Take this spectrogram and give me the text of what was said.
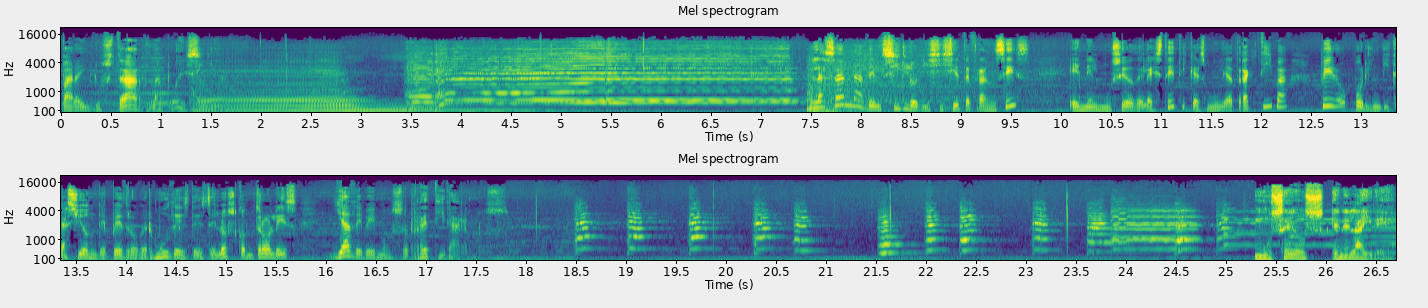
para ilustrar la poesía. La sala del siglo XVII francés en el Museo de la Estética es muy atractiva, pero por indicación de Pedro Bermúdez desde los controles ya debemos retirarnos. Museos en el aire.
